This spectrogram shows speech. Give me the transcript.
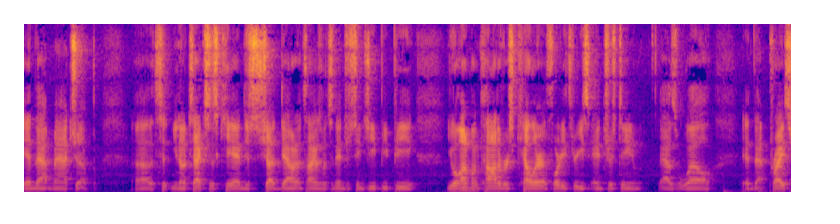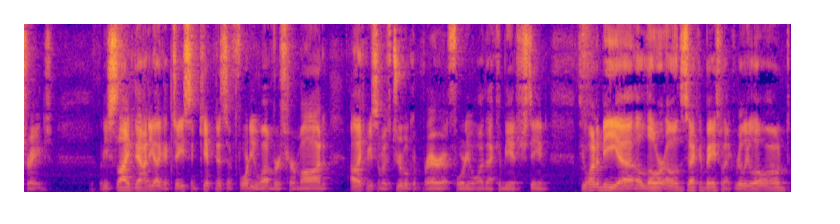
in that matchup. Uh, you know, Texas can just shut down at times, but it's an interesting GPP. Yoan Moncada versus Keller at 43 is interesting as well in that price range. When you slide down, you got like a Jason Kipnis at 41 versus Germán. I like me some Asdrubal Cabrera at 41. That can be interesting. If you want to be a, lower owned second baseman, like really low owned,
